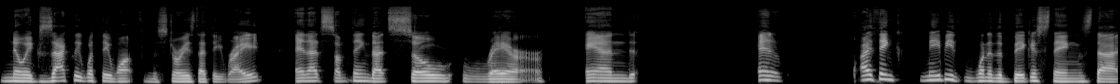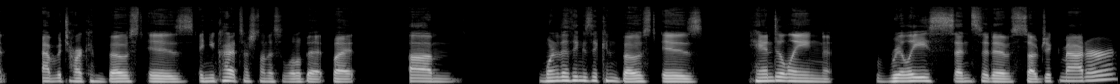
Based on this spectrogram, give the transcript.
know exactly what they want from the stories that they write. And that's something that's so rare. And and I think maybe one of the biggest things that Avatar can boast is, and you kind of touched on this a little bit, but um one of the things it can boast is handling really sensitive subject matter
